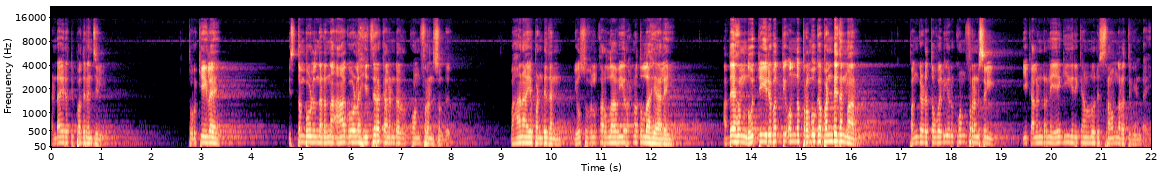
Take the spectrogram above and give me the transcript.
രണ്ടായിരത്തി പതിനഞ്ചിൽ തുർക്കിയിലെ ഇസ്തംബൂളിൽ നടന്ന ആഗോള ഹിജ്ര കലണ്ടർ കോൺഫറൻസ് ഉണ്ട്. മഹാനായ പണ്ഡിതൻ യൂസുഫ് അൽ കർലാവി റഹ്മത്തുല്ലാഹി അലൈ അദ്ദേഹം നൂറ്റി ഇരുപത്തി ഒന്ന് പ്രമുഖ പണ്ഡിതന്മാർ. പങ്കെടുത്ത വലിയൊരു കോൺഫറൻസിൽ ഈ കലണ്ടറിനെ ഏകീകരിക്കാനുള്ള ഒരു ശ്രമം നടത്തുകയുണ്ടായി.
